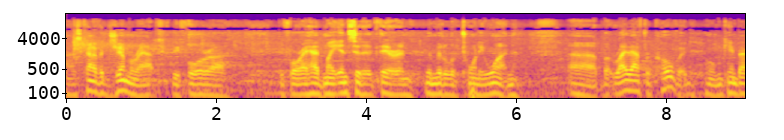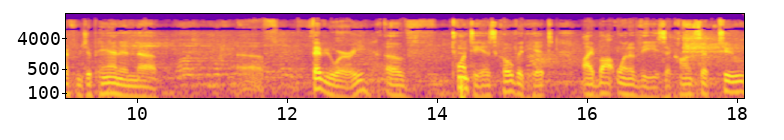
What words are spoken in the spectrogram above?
I was kind of a gym rat before uh, before I had my incident there in the middle of 21. Uh, but right after COVID, when we came back from Japan in uh, uh, February of 20, as COVID hit, I bought one of these, a Concept 2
